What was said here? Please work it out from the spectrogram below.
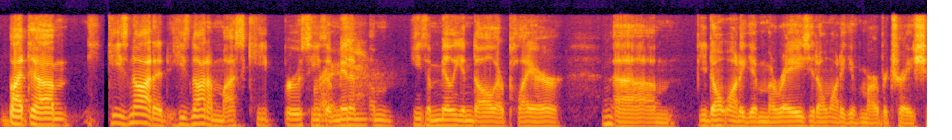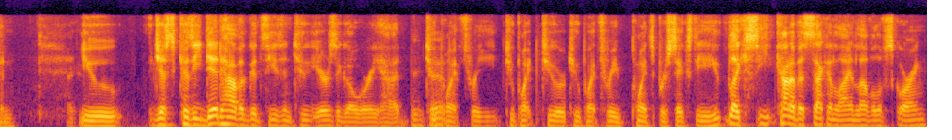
but um, he's not a he's not a must keep. Bruce. He's right. a minimum. He's a million dollar player. Mm-hmm. Um, you don't want to give him a raise. You don't want to give him arbitration. Right. You just because he did have a good season two years ago where he had 2.3 2.2 or 2.3 points per 60 like he, kind of a second line level of scoring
